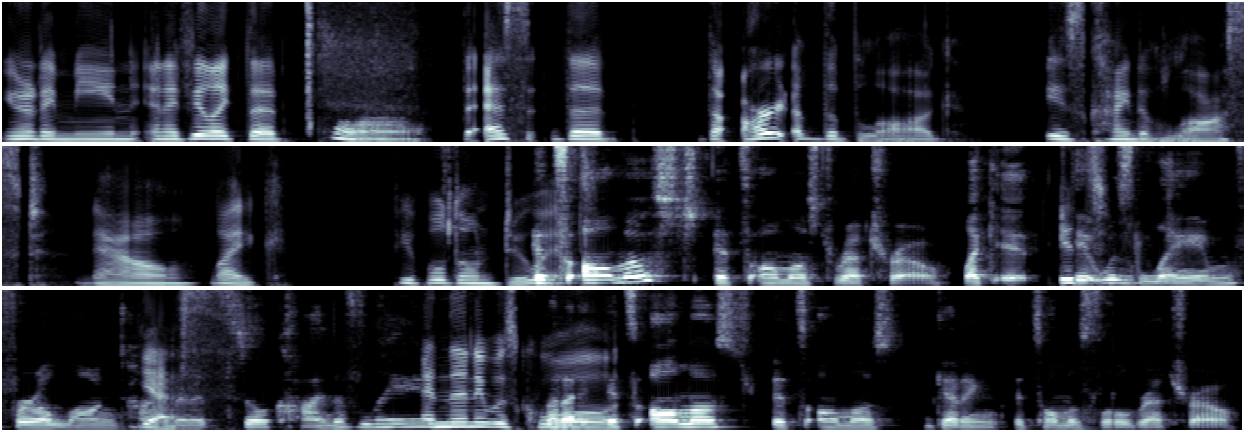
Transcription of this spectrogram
You know what I mean? And I feel like the Aw. the s the the art of the blog is kind of lost now. Like people don't do It's it. It's almost it's almost retro. Like it It's- it was lame for a long time and it's still kind of lame. and then it was cool. but I, it's almost it's almost getting it's almost a little retro.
